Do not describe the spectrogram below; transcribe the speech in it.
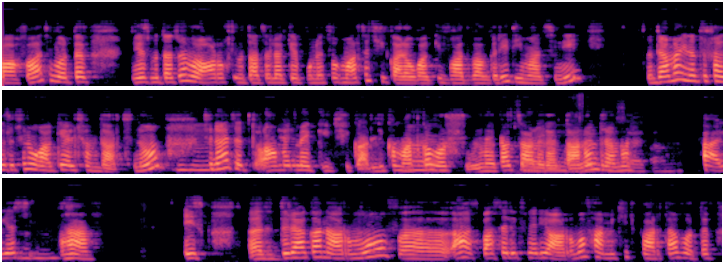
պահված, որտեվ ես մտածում եմ, որ առողջ մտածելակերպ ունեցող մարդը չի կարող ուղակի վատ բան գրի դիմացինին, Դրա համար ինձ ուշադրություն ուղղակի էլ չեմ դարձնում։ Չնայած այդ ամեն մեկի չի կար, լիքը մարդ կա, որ մեկա ծանր են տանում, դրա համար Հա, ես հա Իսկ դրական առումով, հա, սպասելիքների առումով հա մի քիչ բարդ է, որտեվ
